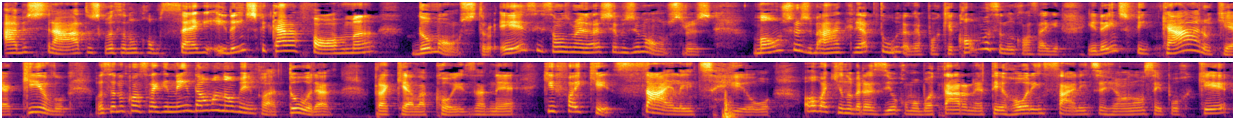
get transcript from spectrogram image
abstratos que você não consegue identificar a forma do monstro. Esses são os melhores tipos de monstros. Monstros barra criatura, né? Porque como você não consegue identificar o que é aquilo, você não consegue nem dar uma nomenclatura para aquela coisa, né? Que foi que Silent Hill, ou aqui no Brasil, como botaram, né, terror em Silent Hill, eu não sei porquê,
